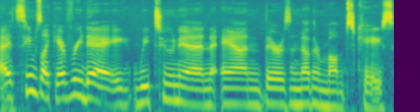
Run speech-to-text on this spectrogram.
Uh, it seems like every day we tune in and there's another mumps case.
